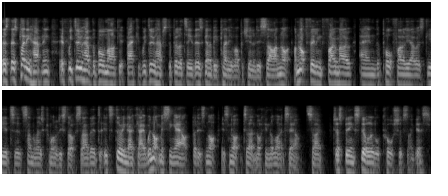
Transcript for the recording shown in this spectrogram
there's there's plenty happening. If we do have the bull market back, if we do have stability, there's going to be plenty of opportunities. So I'm not I'm not feeling FOMO, and the portfolio is geared to some of those commodity stocks. So it's doing okay. We're not missing out, but it's not it's not uh, knocking the lights out. So just being still a little cautious, I guess.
